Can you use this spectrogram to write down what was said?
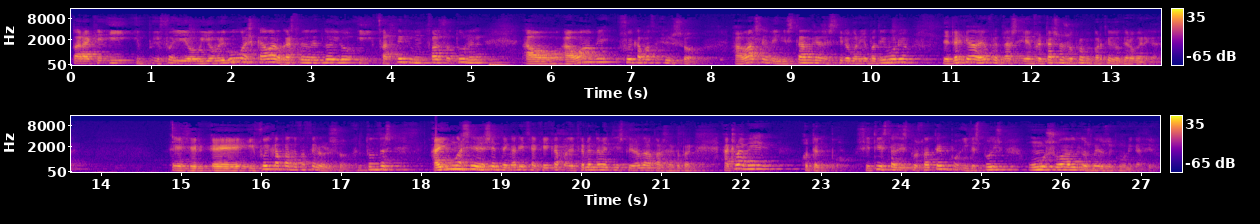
para que e, e, e, e obrigou a excavar o Castro de Vendoiro e facer un falso túnel ao, ao AVE foi capaz el só a base de instancias estilo Mariño Patrimonio de ter que enfrentarse, enfrentarse ao seu propio partido, que era o Berga. É dicir, eh, e foi capaz de facelo el só. entonces hai unha serie de xente en Galicia que é capaz, de tremendamente inspiradora para ser capaz. A clave é o tempo. Se ti estás disposto a tempo e despois un uso hábil dos medios de comunicación.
